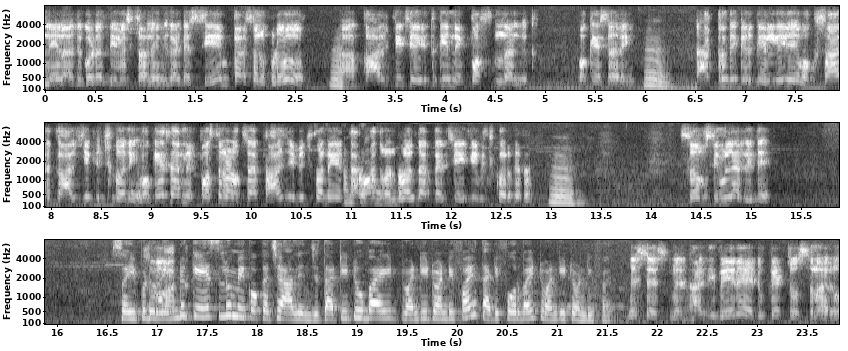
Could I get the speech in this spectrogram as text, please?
నేను అది కూడా తీరుస్తాను ఎందుకంటే సేమ్ పర్సన్ ఇప్పుడు ఆ, కాలుకి చేతికి నొప్పి వస్తుందండి. ఒకేసారి. డాక్టర్ దగ్గరికి వెళ్ళి ఒకసారి కాల్ చేపించుకొని ఒకేసారి నొప్పి వస్తున్నాడు ఒకసారి కాల్ చేపించుకొని తర్వాత రెండు రోజుల తర్వాత చేయి చేపించుకోరు కదా. సో సిమిలర్ ఇదే. సో ఇప్పుడు రెండు కేసులు మీకు ఒక challenge thirty two by twenty twenty five thirty four by twenty twenty five yes yes అది వేరే అడ్వకేట్ చూస్తున్నారు.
